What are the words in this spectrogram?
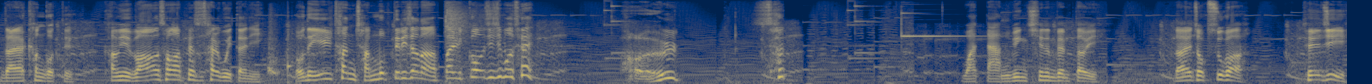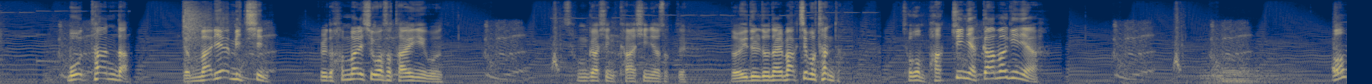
나약한 것들 감히 마왕성 앞에서 살고 있다니. 너네 일탄 잡몹들이잖아. 빨리 꺼지지 못해. 헐. 삿 왔다. 무빙 치는 뱀 따위. 나의 적수가 되지 못한다. 몇 마리야 미친. 그래도 한 마리씩 와서 다행이군. 성가신 가시 녀석들 너희들도 날 막지 못한다. 저건 박쥐냐 까마귀냐? 어?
